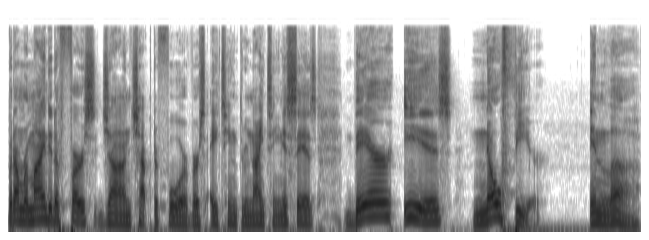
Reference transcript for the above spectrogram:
But I'm reminded of First John chapter 4 verse 18 through 19. It says, "There is no fear in love,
